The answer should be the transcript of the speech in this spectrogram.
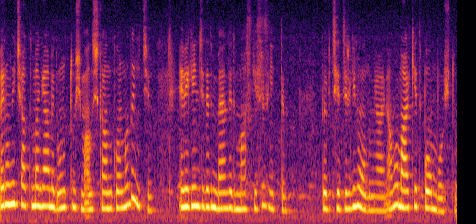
Ben onu hiç aklıma gelmedi. Unuttum şimdi alışkanlık olmadığı için. Eve gelince dedim ben dedim maskesiz gittim. Böyle bir tedirgin oldum yani. Ama market bomboştu.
